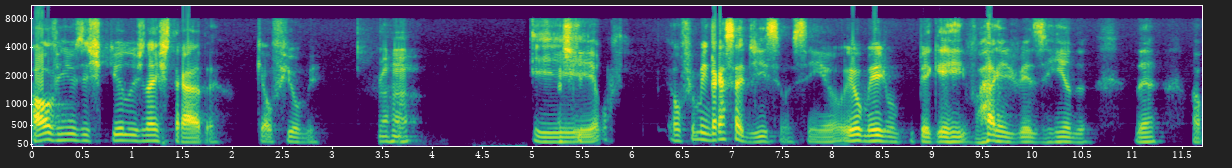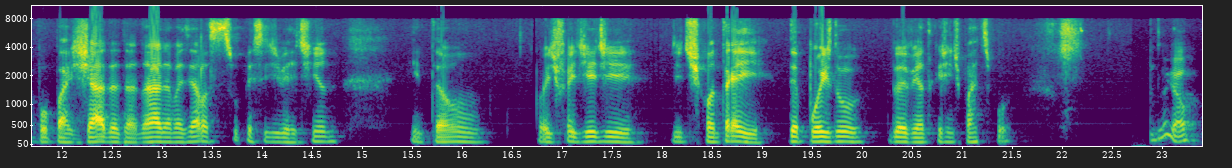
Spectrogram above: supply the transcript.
Alvin e os Esquilos na Estrada, que é o filme. Uhum. E que... É um filme engraçadíssimo, assim. Eu, eu mesmo peguei várias vezes rindo, né? Uma bobajada danada, mas ela super se divertindo. Então, hoje foi dia de, de descontrair, depois do, do evento que a gente participou. Legal.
